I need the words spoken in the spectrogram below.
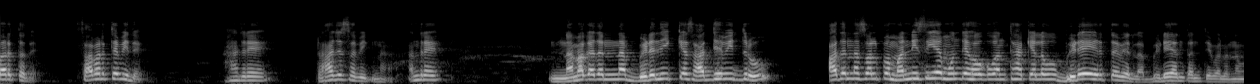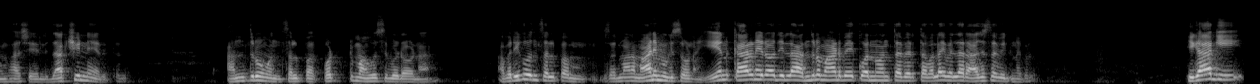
ಬರ್ತದೆ. ಸಾಮರ್ಥ್ಯವಿದೆ. ಆದರೆ ರಾಜಸ ವಿಘ್ನ ಅಂದರೆ ನಮಗದನ್ನು ಬಿಡಲಿಕ್ಕೆ ಸಾಧ್ಯವಿದ್ದರೂ ಅದನ್ನು ಸ್ವಲ್ಪ ಮನ್ನಿಸಿಯೇ ಮುಂದೆ ಹೋಗುವಂತಹ ಕೆಲವು ಬಿಡೆ ಇರ್ತವೆಲ್ಲ ಬಿಡೆ ಅಂತಂತೀವಲ್ಲ ನಮ್ಮ ಭಾಷೆಯಲ್ಲಿ, ದಾಕ್ಷಿಣ್ಯ ಇರ್ತದೆ. ಅಂದರೂ ಒಂದು ಸ್ವಲ್ಪ ಕೊಟ್ಟು ಮಗುಸಿ ಬಿಡೋಣ, ಅವರಿಗೂ ಒಂದು ಸ್ವಲ್ಪ ಸನ್ಮಾನ ಮಾಡಿ ಮುಗಿಸೋಣ. ಏನು ಕಾರಣ ಇರೋದಿಲ್ಲ, ಅಂದರೂ ಮಾಡಬೇಕು ಅನ್ನುವಂಥವಿರ್ತಾವಲ್ಲ ಇವೆಲ್ಲ ರಾಜಸ ವಿಘ್ನಗಳು ಹೀಗಾಗಿ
